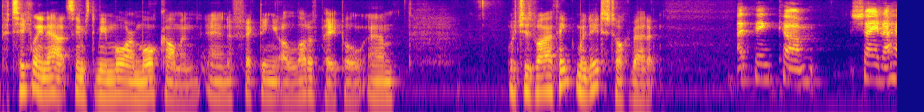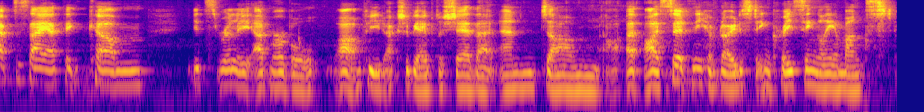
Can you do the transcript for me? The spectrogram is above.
particularly now, it seems to be more and more common and affecting a lot of people, um, which is why I think we need to talk about it. I think, um, Shane, I have to say, I think um, it's really admirable um, for you to actually be able to share that. And um, I, I certainly have noticed increasingly amongst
